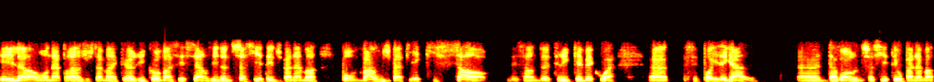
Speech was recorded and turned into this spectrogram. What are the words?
Et là, on apprend justement que Ricova s'est servi d'une société du Panama pour vendre du papier qui sort des centres de tri québécois. Euh, c'est pas illégal euh, d'avoir une société au Panama.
